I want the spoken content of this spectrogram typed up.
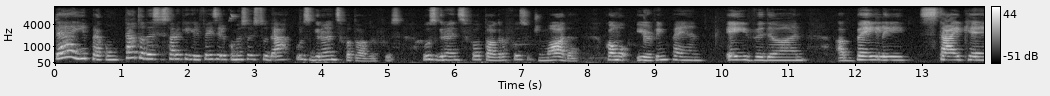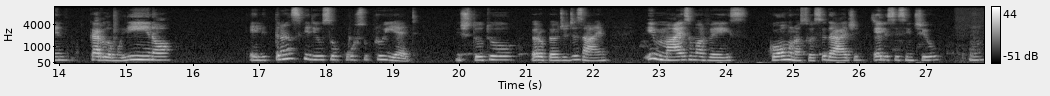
Daí, para contar toda essa história, o que ele fez? Ele começou a estudar os grandes fotógrafos. Os grandes fotógrafos de moda, como Irving Penn, Avedon, Bailey, Steichen, Carlo Molino. Ele transferiu seu curso para o IED, Instituto Europeu de Design, e mais uma vez como na sua cidade, ele se sentiu um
